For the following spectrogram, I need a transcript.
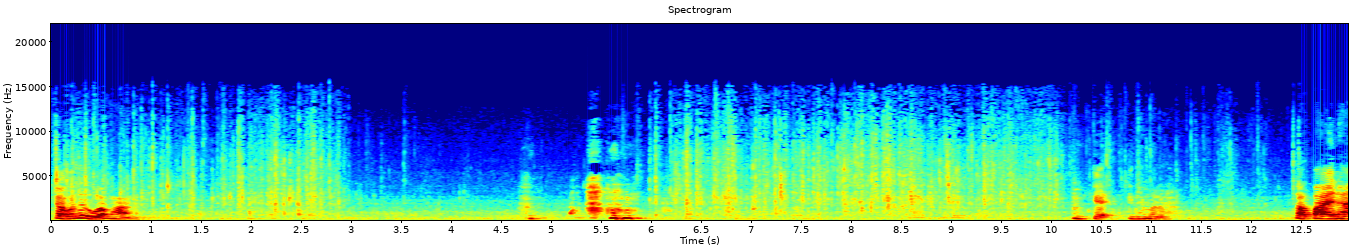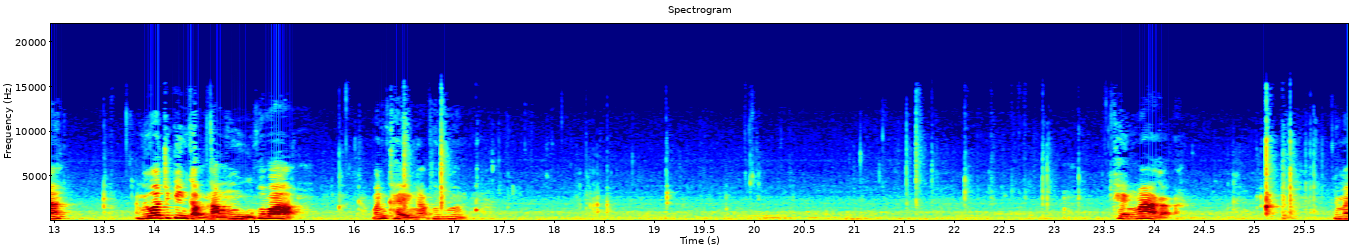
แต่ก็ถือว่าผ่าน อืม แกะกินให้หมดเลย ต่อไปนะคะไม่ว่าจะกินกับหนังหมูเพราะว่า มันแข็งอะเพื่อนๆแข็งมากอะเห็นไหม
